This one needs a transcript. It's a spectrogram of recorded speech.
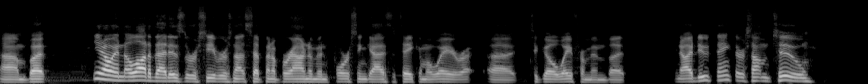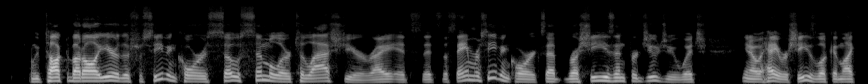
Um, but you know, and a lot of that is the receivers not stepping up around him and forcing guys to take him away or uh, to go away from him. But you know, I do think there's something too. We've talked about all year. This receiving core is so similar to last year, right? It's it's the same receiving core except Rashee's in for Juju, which you know, hey, Rashee's looking like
